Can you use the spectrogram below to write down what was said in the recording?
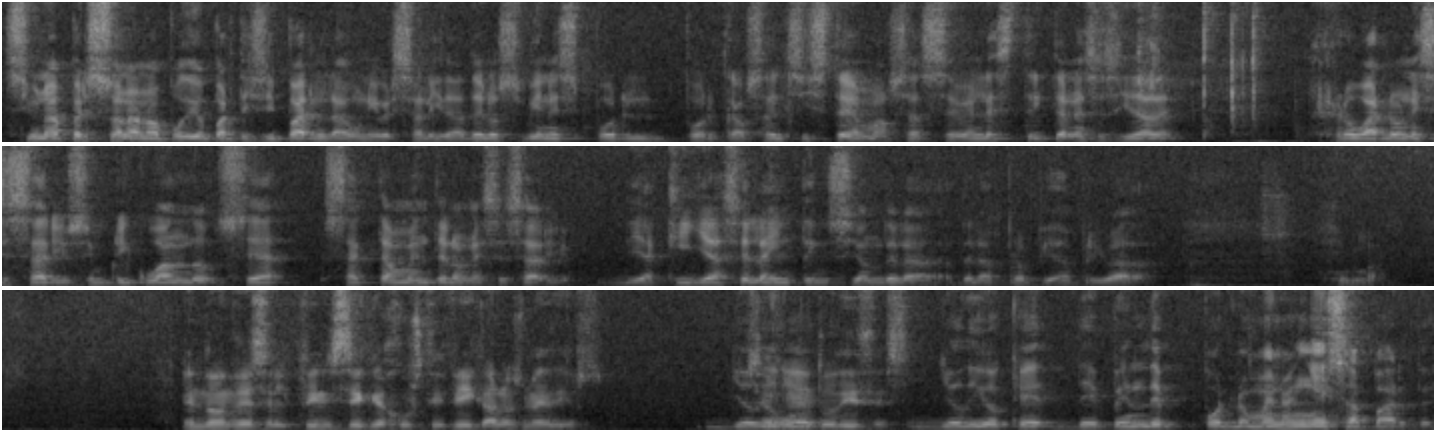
Si una persona no ha podido participar en la universalidad de los bienes por, por causa del sistema, o sea, se ve en la estricta necesidad de robar lo necesario, siempre y cuando sea exactamente lo necesario. Y aquí yace la intención de la, de la propiedad privada. Entonces el fin sí que justifica los medios, Yo según diría- tú dices. Yo digo que depende por lo menos en esa parte,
